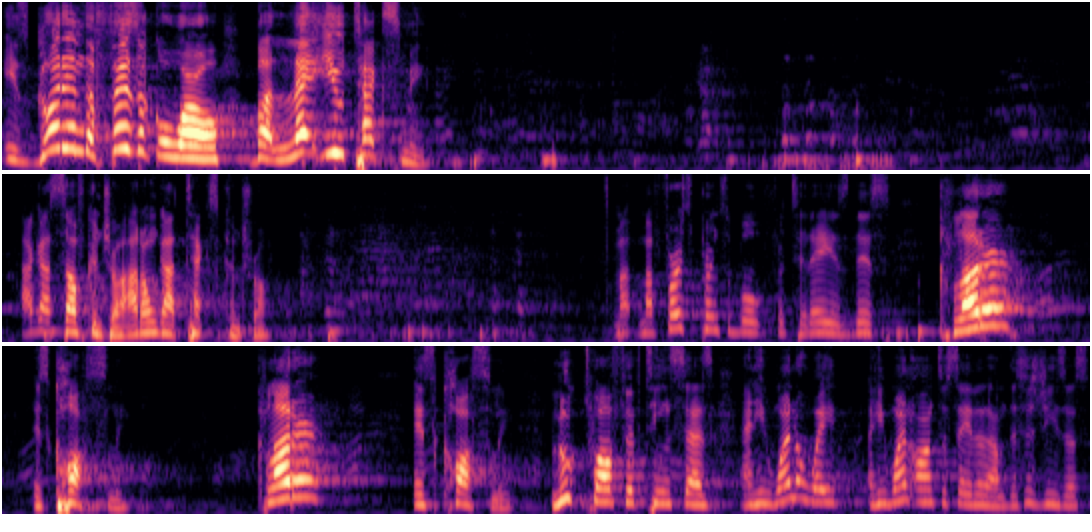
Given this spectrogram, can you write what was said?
is good in the physical world but let you text me i got self-control i don't got text control my, my first principle for today is this clutter is costly clutter is costly Luke 12, 15 says, And he went away, he went on to say to them, This is Jesus,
